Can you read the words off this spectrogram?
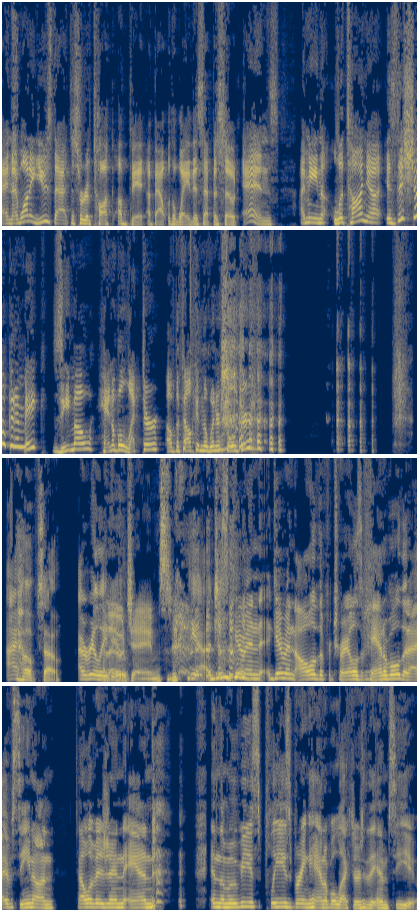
And I want to use that to sort of talk a bit about the way this episode ends. I mean, Latanya, is this show going to make Zemo Hannibal Lecter of the Falcon the Winter Soldier? I hope so. I really Hello, do. James. yeah, just given given all of the portrayals of Hannibal that I have seen on television and in the movies, please bring Hannibal Lecter to the MCU.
